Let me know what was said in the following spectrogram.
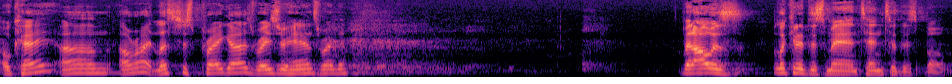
Okay. Um, all right. Let's just pray, guys. Raise your hands right now. But I was looking at this man tend to this boat,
